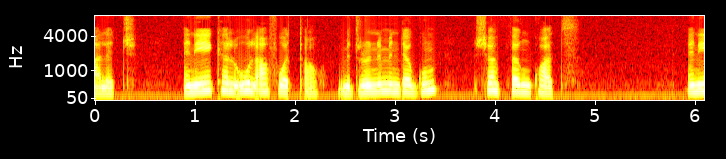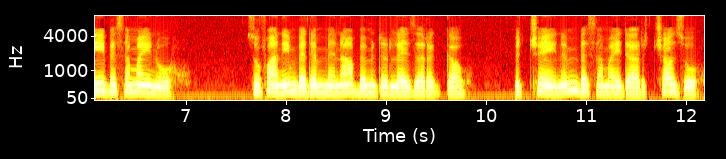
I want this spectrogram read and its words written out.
አለች፣ እኔ ከልዑል አፍ ወጣሁ፣ ምድርንም እንደ ጉም ሸፈንኳት። እኔ በሰማይ ኖርሁ፣ ዙፋኔም በደመና በምድር ላይ ዘረጋሁ። ብቻዬንም በሰማይ ዳርቻ ዞርሁ፣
